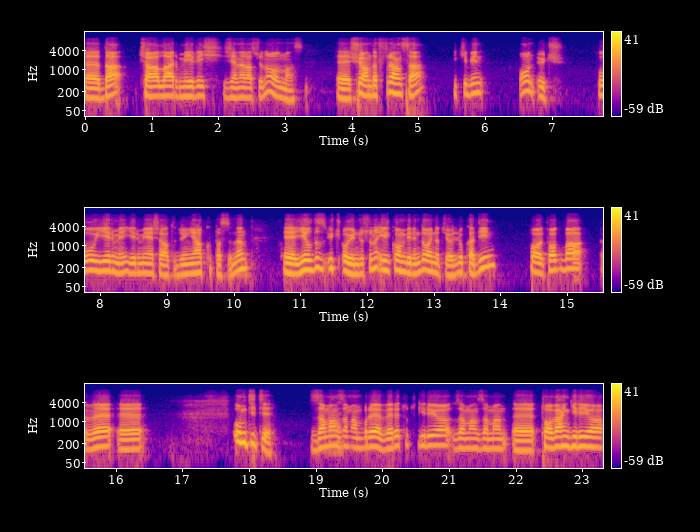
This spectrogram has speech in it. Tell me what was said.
e, da Çağlar, Merih jenerasyonu olmaz. E, şu anda Fransa 2013 U20 20 yaş altı Dünya Kupası'nın e, yıldız 3 oyuncusunu ilk 11'inde oynatıyor. Luka Din, Paul Pogba ve e, Umtiti. Zaman evet. zaman buraya Veretut giriyor. Zaman zaman e, Toven giriyor.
